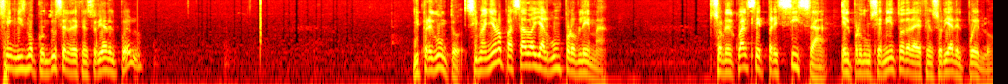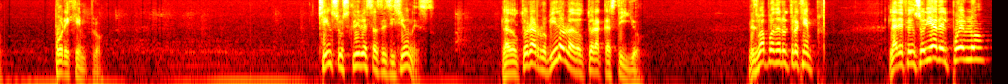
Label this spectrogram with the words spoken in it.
¿quién mismo conduce la Defensoría del Pueblo? Y pregunto, si mañana pasado hay algún problema sobre el cual se precisa el pronunciamiento de la Defensoría del Pueblo, por ejemplo, ¿quién suscribe estas decisiones? ¿La doctora Rovira o la doctora Castillo? Les voy a poner otro ejemplo. La Defensoría del Pueblo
